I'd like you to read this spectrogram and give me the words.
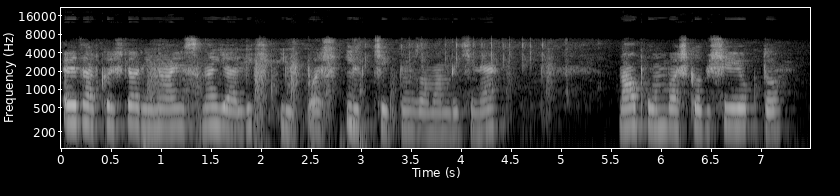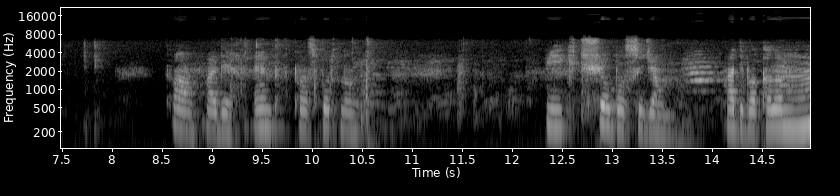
Evet arkadaşlar yine aynısına geldik. İlk baş ilk çektiğim zamandakine. Ne yapalım başka bir şey yoktu. Tamam hadi. Enter passport no. Bir iki tuşa basacağım. Hadi bakalım.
